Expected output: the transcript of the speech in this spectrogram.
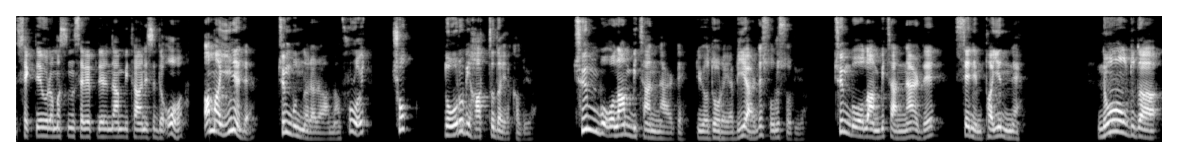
sekteye uğramasının sebeplerinden bir tanesi de o. Ama yine de tüm bunlara rağmen Freud çok doğru bir hattı da yakalıyor. Tüm bu olan bitenlerde diyor Dora'ya bir yerde soru soruyor. Tüm bu olan bitenlerde senin payın ne? Ne oldu da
